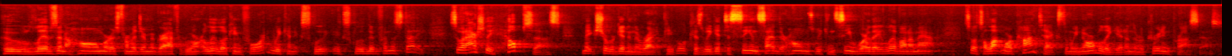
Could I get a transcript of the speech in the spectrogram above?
who lives in a home or is from a demographic we weren't really looking for, and we can exclude, exclude them from the study. So it actually helps us make sure we're getting the right people because we get to see inside their homes, we can see where they live on a map. So it's a lot more context than we normally get in the recruiting process.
